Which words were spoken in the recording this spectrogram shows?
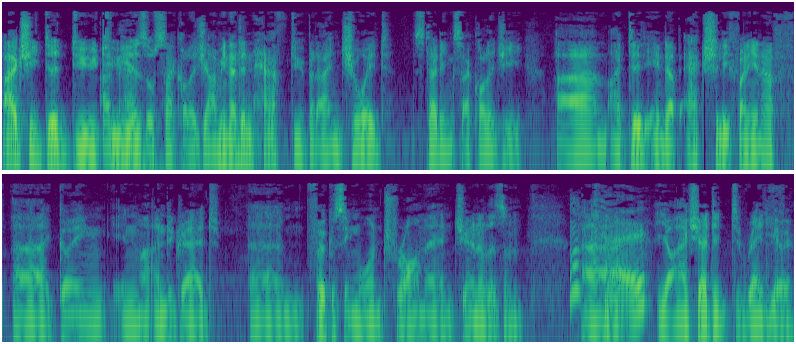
I actually did do two Okay. years of psychology. I mean, I didn't have to, but I enjoyed studying psychology. Um, I did end up actually, funny enough, uh, going in my undergrad, um, focusing more on drama and journalism. Okay. Uh, yeah, actually, I did radio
